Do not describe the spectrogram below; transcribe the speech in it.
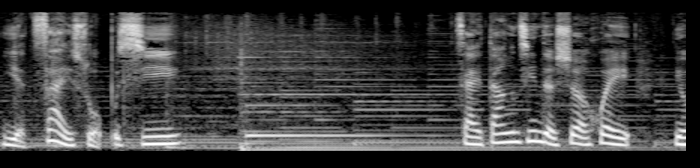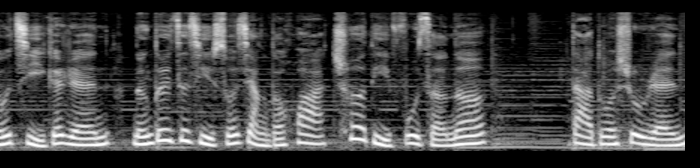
也在所不惜。”在当今的社会，有几个人能对自己所讲的话彻底负责呢？大多数人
